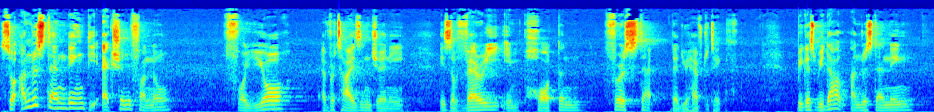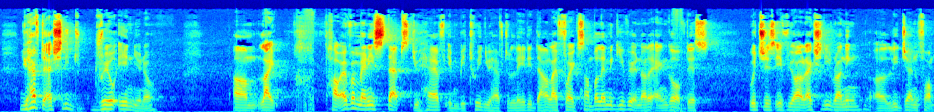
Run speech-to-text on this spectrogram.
So, understanding the action funnel for your advertising journey is a very important first step that you have to take. Because without understanding, you have to actually drill in, you know, um, like however many steps you have in between you have to lay it down. Like for example let me give you another angle of this which is if you are actually running a lead gen form.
